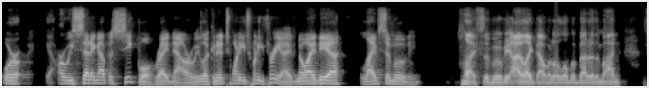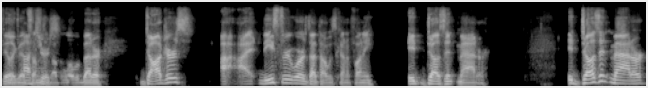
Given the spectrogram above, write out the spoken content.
Or are we setting up a sequel right now? Are we looking at 2023? I have no idea. Life's a movie. Life's a movie. I like that one a little bit better than mine. I feel like that sums it up a little bit better. Dodgers. I, I these three words I thought was kind of funny. It doesn't matter. It doesn't matter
